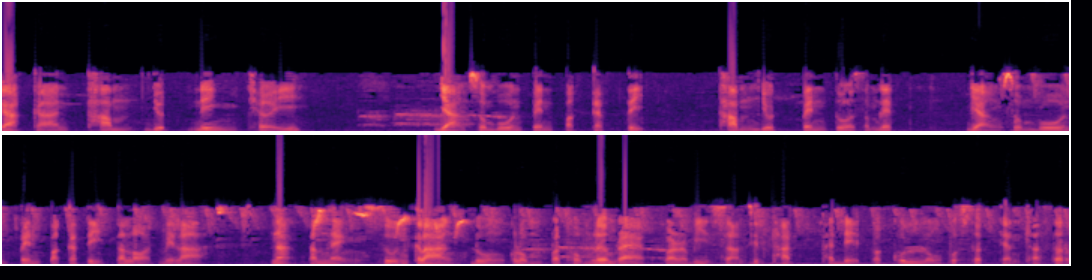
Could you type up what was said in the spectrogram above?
จากการทำหยุดนิ่งเฉย อย่างสมบูรณ์เป็นปกติทำหยุดเป็นตัวสำเร็จ อย่างสมบูรณ์เป็นปกติตลอดเวลา ณตำแหน่งศูนย์กลางดวงกลมปฐมเริ่มแรกบารมีสามสิบทัศพระเดชพระคุณหลวงปู่สดจันทสโร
